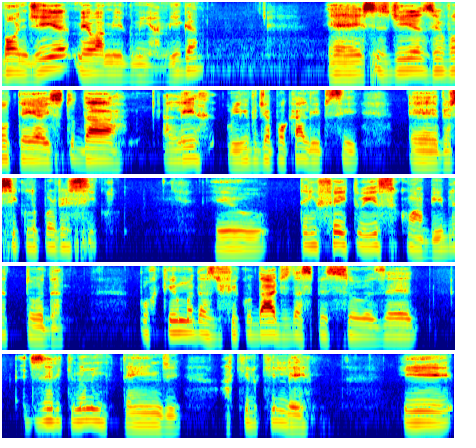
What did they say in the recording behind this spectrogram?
Bom dia, meu amigo, minha amiga. É, esses dias eu voltei a estudar, a ler o livro de Apocalipse, é, versículo por versículo. Eu tenho feito isso com a Bíblia toda, porque uma das dificuldades das pessoas é, é dizer que não entende aquilo que lê. E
